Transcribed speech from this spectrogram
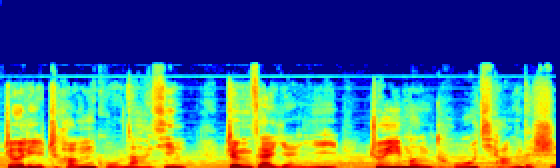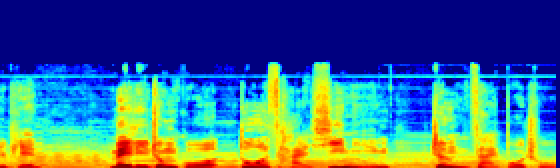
这里成古纳新，正在演绎追梦图强的诗篇，魅力中国，多彩西宁正在播出。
